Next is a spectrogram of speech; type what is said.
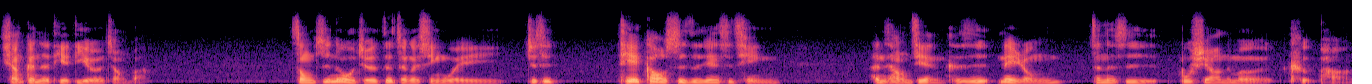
想跟着贴第二张吧。总之呢，我觉得这整个行为就是贴告示这件事情很常见，可是内容真的是不需要那么可怕。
